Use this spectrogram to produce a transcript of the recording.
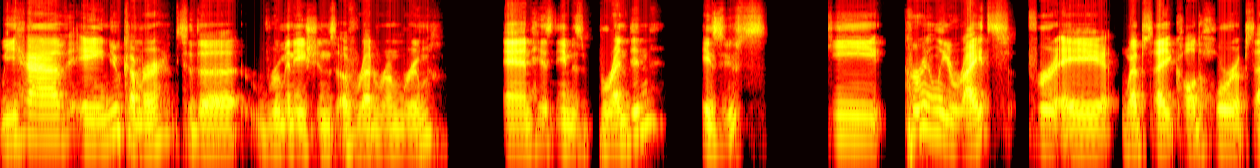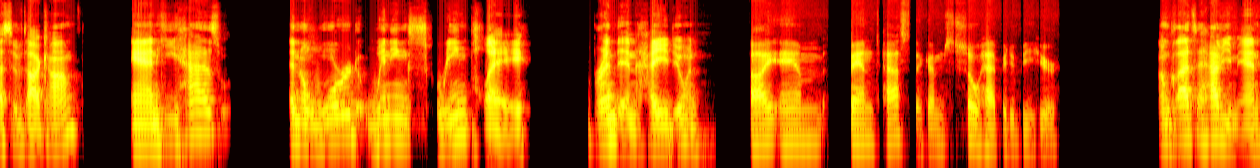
we have a newcomer to the ruminations of Red Rum Room, and his name is Brendan Jesus. He currently writes for a website called horrorobsessive.com, and he has an award-winning screenplay. Brendan, how you doing? I am fantastic. I'm so happy to be here. I'm glad to have you, man.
